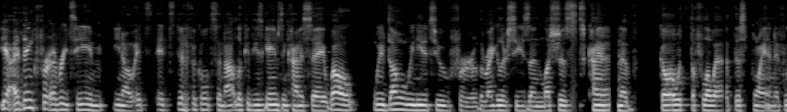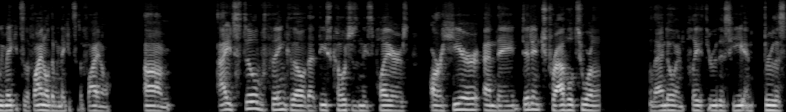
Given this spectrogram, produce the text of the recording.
Yeah, I think for every team, you know, it's it's difficult to not look at these games and kind of say, well, we've done what we needed to for the regular season. Let's just kind of go with the flow at this point. And if we make it to the final, then we make it to the final. Um, I still think, though, that these coaches and these players are here and they didn't travel to Orlando and play through this heat and through this,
